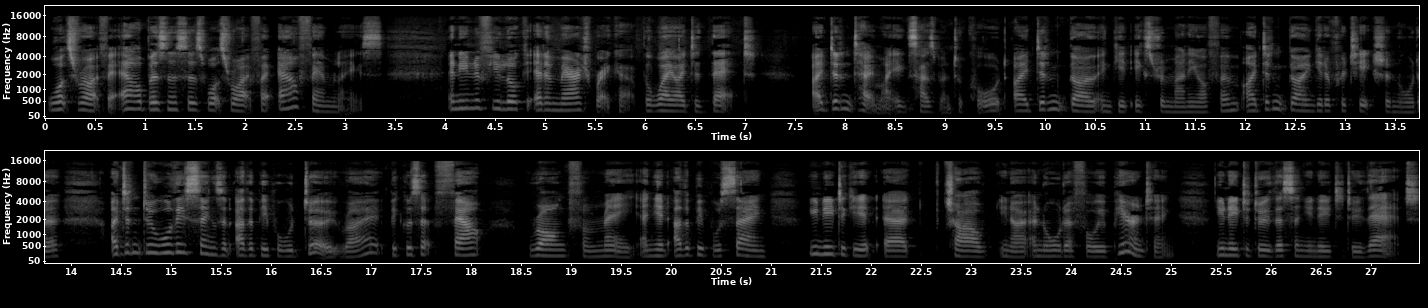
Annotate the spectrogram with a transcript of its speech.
what's right for our businesses, what's right for our families. And even if you look at a marriage breakup, the way I did that, I didn't take my ex husband to court. I didn't go and get extra money off him. I didn't go and get a protection order. I didn't do all these things that other people would do, right? Because it felt wrong for me. And yet other people were saying, you need to get a child, you know, an order for your parenting. You need to do this and you need to do that.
